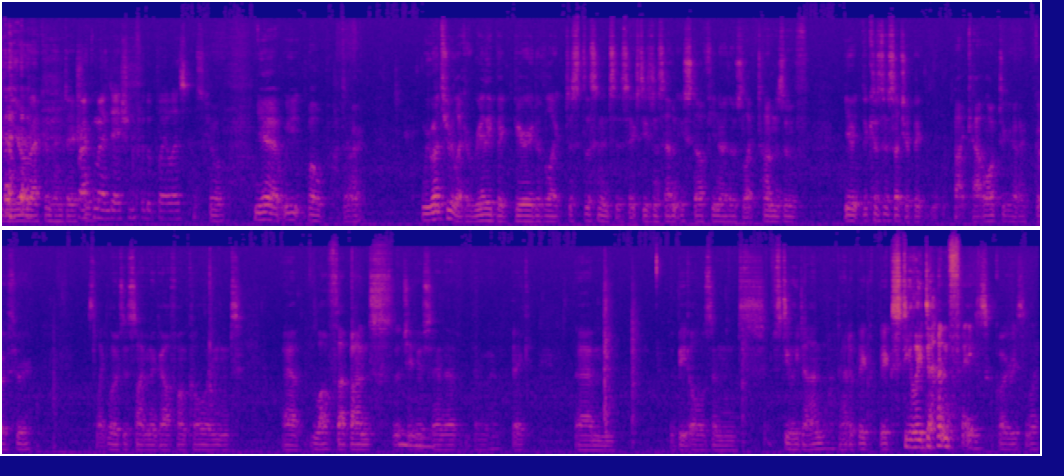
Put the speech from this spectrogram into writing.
Give me your recommendation. recommendation for the playlist. That's cool. Yeah, we well, I don't know. We went through like a really big period of like just listening to the sixties and seventies stuff. You know, there's like tons of, you know, because there's such a big back catalogue to kind of go through. It's like loads of Simon and Garfunkel and uh, love that band that Jiggy was Mhm. saying they, they were big. Um, the Beatles and Steely Dan. I had a big big Steely Dan phase quite recently.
